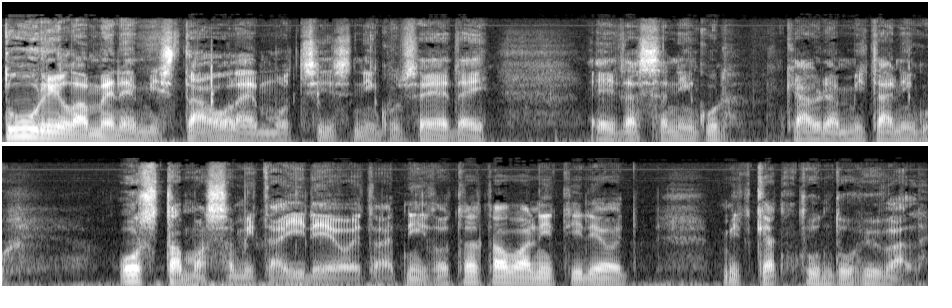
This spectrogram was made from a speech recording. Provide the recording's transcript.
tuurilla menemistä ole, mutta siis niin kuin se, että ei, ei tässä niin kuin käydä mitään niin kuin ostamassa mitä ideoita. Et niitä otetaan vaan niitä ideoita, mitkä tuntuu hyvälle.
